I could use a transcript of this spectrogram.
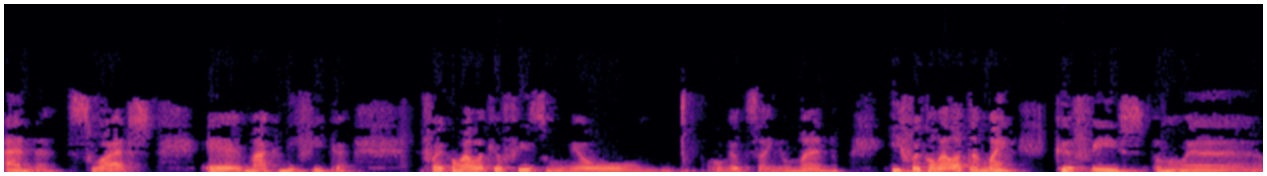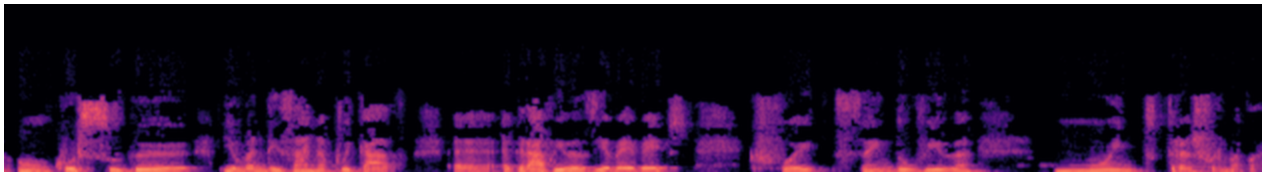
Ana Soares é magnífica. Foi com ela que eu fiz o meu, o meu desenho humano e foi com ela também que fiz uma, um curso de Human Design aplicado a, a grávidas e a bebês, que foi, sem dúvida, muito transformador.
